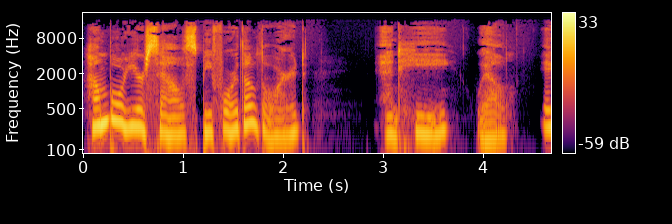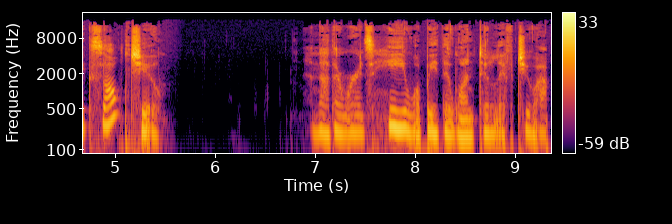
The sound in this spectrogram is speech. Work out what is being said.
Humble yourselves before the Lord and he will exalt you. In other words, he will be the one to lift you up.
